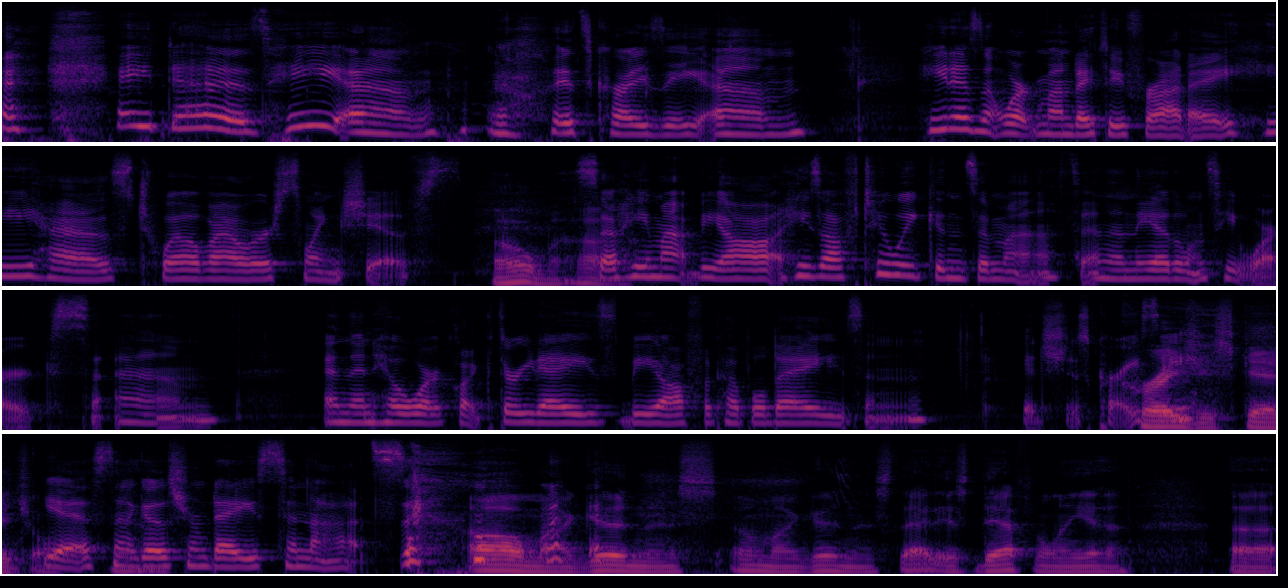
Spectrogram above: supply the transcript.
he does. He um, ugh, it's crazy. Um, he doesn't work Monday through Friday. He has twelve hour swing shifts. Oh my. So he might be off. He's off two weekends a month, and then the other ones he works. Um, and then he'll work like three days, be off a couple days, and it's just crazy. Crazy schedule. Yes, and it goes from days to nights. oh my goodness. Oh my goodness. That is definitely a, a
